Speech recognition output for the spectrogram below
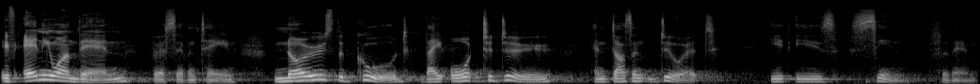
If anyone then, verse 17, knows the good they ought to do and doesn't do it, it is sin for them.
